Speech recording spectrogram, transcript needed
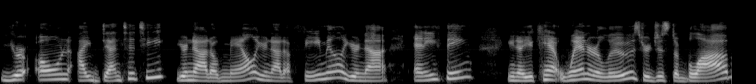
your own identity. You're not a male, you're not a female, you're not anything. You know, you can't win or lose, you're just a blob.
